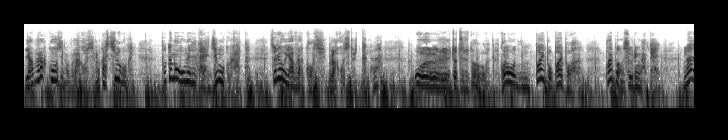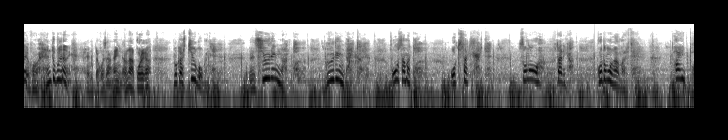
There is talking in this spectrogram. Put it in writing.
やぶら工事のぶら工事、昔中国にとてもおめでたい樹木があった。それをやぶら工事、ぶら工事と言ったんだな。おい、ちょっとちょっと、このパイポパイポ、パイポの修理なんて、なんでこのへんとこじゃねえ？へんとこじゃないんだな。これが昔中国に、え修林岩と。グーリンダイという王様とお妃がいて、その二人が子供が生まれて、パイポ、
